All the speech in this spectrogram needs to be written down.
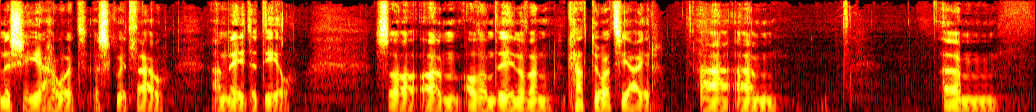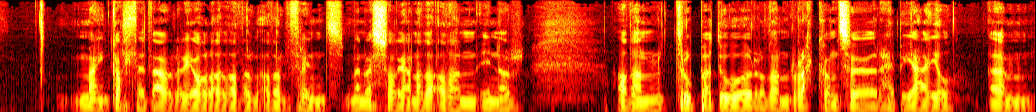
nes i a Howard ysgwyd llaw a wneud y deal. So, um, oedd o'n ddyn, oedd o'n cadw at i air. A um, um, mae'n golled fawr ar ei ôl, oedd o'n ffrind menwesol iawn. Oedd o'n un o'r... Oedd o'n drwbadŵr, oedd o'n raconteur heb i ail. Um,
